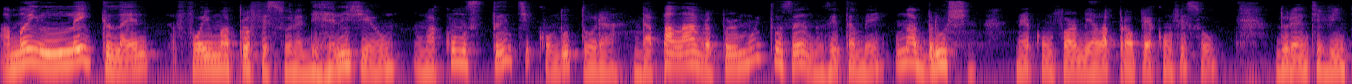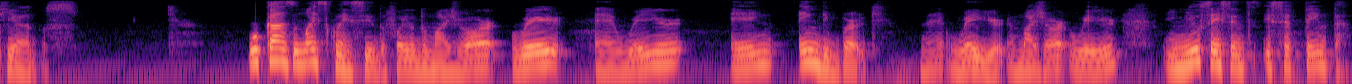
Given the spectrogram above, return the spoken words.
a mãe Lakeland foi uma professora de religião, uma constante condutora da palavra por muitos anos e também uma bruxa, né, conforme ela própria confessou, durante 20 anos. O caso mais conhecido foi o do Major Weir, é, Weir em Edinburgh, né, Weir, o Major Weir, em 1670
